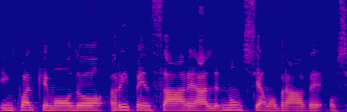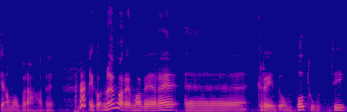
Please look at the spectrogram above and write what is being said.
in qualche modo ripensare al non siamo brave o siamo brave. Ecco, noi vorremmo avere, eh, credo un po' tutti,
